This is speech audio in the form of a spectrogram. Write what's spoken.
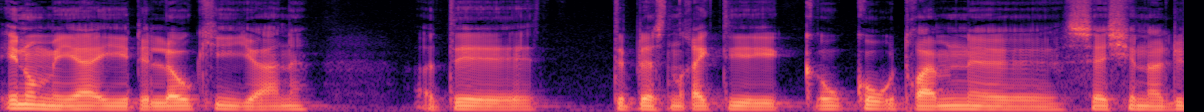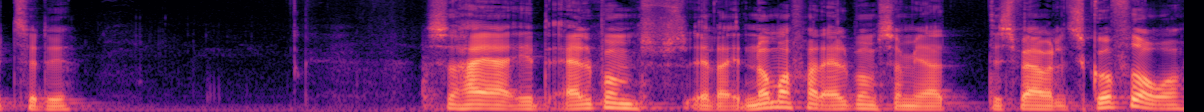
endnu mere i det low-key hjørne. Og det, det bliver sådan en rigtig god, god drømmende øh, session at lytte til det. Så har jeg et album, eller et nummer fra et album, som jeg desværre var lidt skuffet over.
